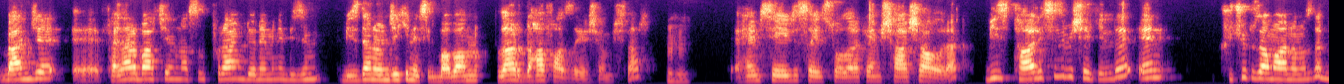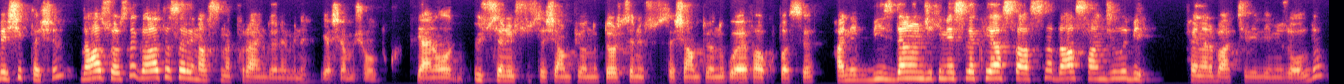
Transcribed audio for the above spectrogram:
Bence e, Fenerbahçe'nin asıl prime dönemini bizim bizden önceki nesil babamlar daha fazla yaşamışlar. Hı hı. Hem seyirci sayısı olarak hem şaşa olarak. Biz talihsiz bir şekilde en küçük zamanımızda Beşiktaş'ın daha sonrasında Galatasaray'ın aslında prime dönemini yaşamış olduk. Yani o 3 sene üst üste şampiyonluk, 4 sene üst üste şampiyonluk, UEFA kupası. Hani bizden önceki nesile kıyasla aslında daha sancılı bir Fenerbahçeliliğimiz oldu.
